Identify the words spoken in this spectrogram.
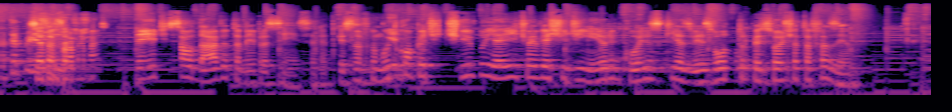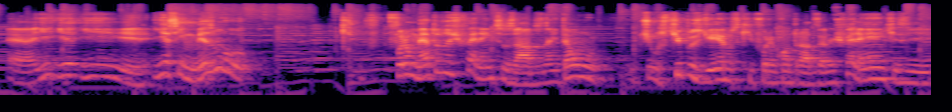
Até de certa assim, forma, é mais prudente e saudável também para a ciência, né? Porque senão fica muito E- competitivo e aí a gente vai investir dinheiro em coisas que às vezes outra pessoa já está fazendo. É, e, e, e, e, assim, mesmo foram métodos diferentes usados, né? Então, os tipos de erros que foram encontrados eram diferentes e,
